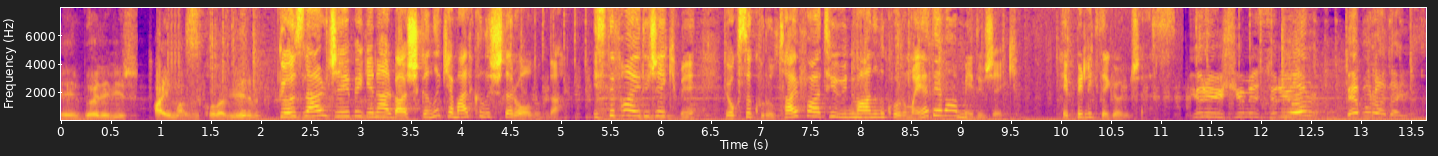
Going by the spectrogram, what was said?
e, böyle bir aymazlık olabilir mi? Gözler CHP Genel Başkanı Kemal Kılıçdaroğlu'nda. İstifa edecek mi yoksa Kurultay Fatih ünvanını korumaya devam mı edecek? Hep birlikte göreceğiz. Yürüyüşümüz sürüyor ve buradayız.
